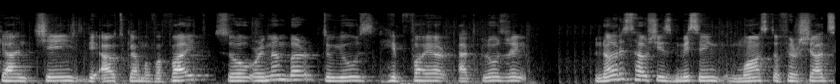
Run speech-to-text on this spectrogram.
can change the outcome of a fight so remember to use hip fire at close range. Notice how she's missing most of her shots,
